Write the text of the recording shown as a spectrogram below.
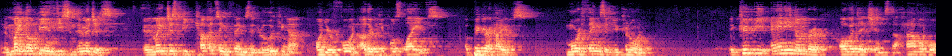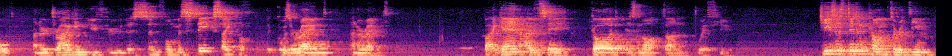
And it might not be indecent images, it might just be coveting things that you're looking at on your phone, other people's lives, a bigger house, more things that you can own. It could be any number of addictions that have a hold and are dragging you through this sinful mistake cycle goes around and around. But again, I would say God is not done with you. Jesus didn't come to redeem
